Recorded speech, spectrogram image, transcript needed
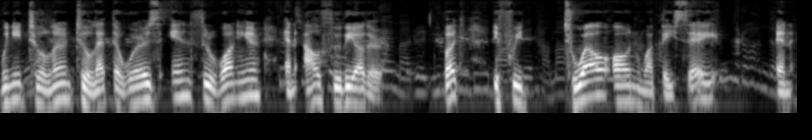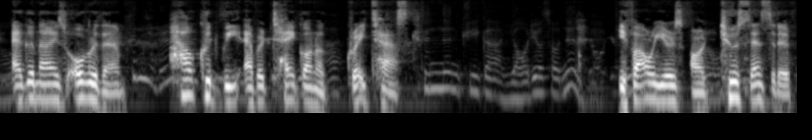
we need to learn to let the words in through one ear and out through the other. But if we dwell on what they say and agonize over them, how could we ever take on a great task? If our ears are too sensitive,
